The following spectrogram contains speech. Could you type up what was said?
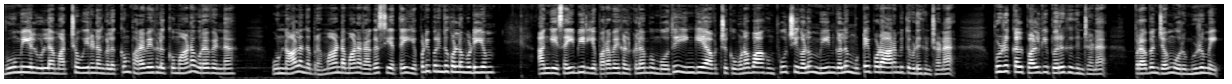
பூமியில் உள்ள மற்ற உயிரினங்களுக்கும் பறவைகளுக்குமான உறவென்ன? உன்னால் அந்த பிரம்மாண்டமான ரகசியத்தை எப்படி புரிந்து கொள்ள முடியும்? அங்கே சைபீரிய பறவைகள் கிளம்பும்போது இங்கே அவற்றுக்கு உணவாகும் பூச்சிகளும் மீன்களும் முட்டை போட ஆரம்பித்து விடுகின்றன. புழுக்கள் பல்கி பெருகுகின்றன. பிரபஞ்சம் ஒரு முழுமை.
